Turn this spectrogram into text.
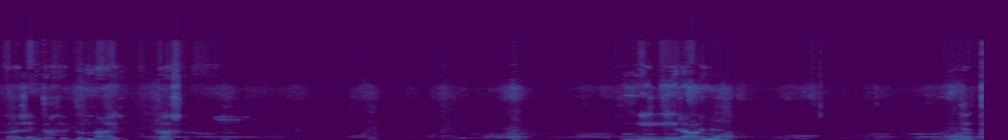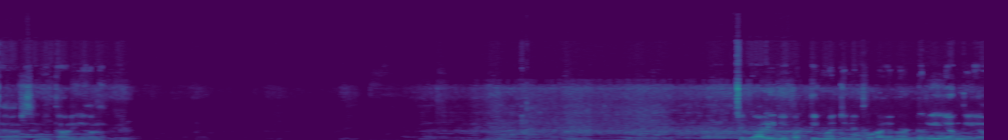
ਰਜਿੰਦਰ ਸਿੱਧੂ ਨਾਇਰ ਟਸ। ਨੀਲੀ ਰਾਣੀ। ਜਤਾਰ ਸਿੰਘ ਧਾਲੀਵਾਲ। ਚਗਾਲੀ ਨਹੀਂ ਪੱਟੀ ਮੱਝ ਨੇ ਥੋੜਾ ਜਿਹਾ ਨਾ ਡਰੀ ਜਾਂਦੀ ਆ।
